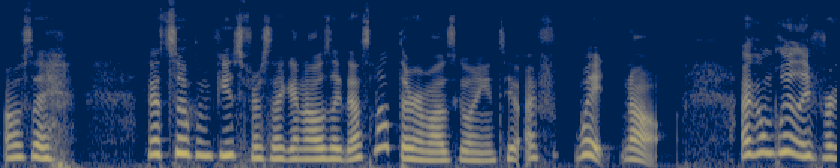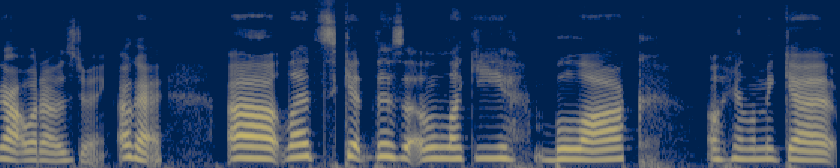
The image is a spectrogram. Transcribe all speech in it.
I was like, I got so confused for a second. I was like, that's not the room I was going into. I wait, no, I completely forgot what I was doing. Okay, uh, let's get this lucky block. Oh, here, let me get...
